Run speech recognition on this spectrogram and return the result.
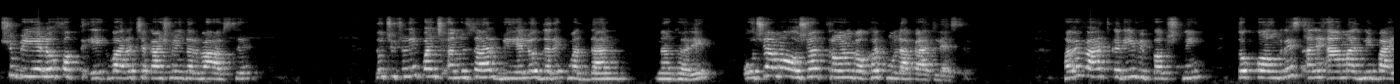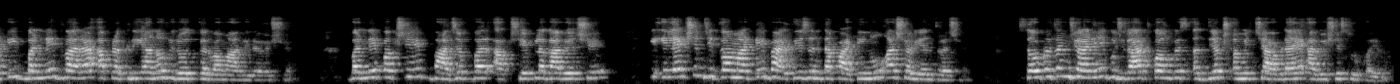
શું બીએલઓ ફક્ત એકવાર જ ચકાસણી કરવા આવશે? તો ચૂંટણી પંચ અનુસાર બીએલઓ દરેક મતદાનના ઘરે ઓછામાં ઓછા ત્રણ વખત મુલાકાત લેશે. હવે વાત કરીએ વિપક્ષની. તો કોંગ્રેસ અને આમ આદમી પાર્ટી બંને દ્વારા આ પ્રક્રિયાનો વિરોધ કરવામાં આવી રહ્યો છે. બંને પક્ષે ભાજપ પર આક્ષેપ લગાવ્યો છે કે ઇલેક્શન જીતવા માટે ભારતીય જનતા પાર્ટીનું આ ષડયંત્ર છે. સૌપ્રથમ જાણીએ ગુજરાત કોંગ્રેસ અધ્યક્ષ અમિત ચાવડાએ આ વિશે શું કહ્યું?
